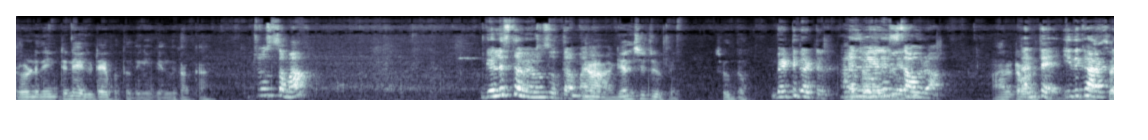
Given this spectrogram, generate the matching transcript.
రెండు తింటేనే ఎగుటైపోతుంది నీకు. ఎందుకు అక్క? చూస్తావా గెలుస్తామేమో చూద్దాం మరి. ఆ, గెలిచి చూపి. చూద్దాం. బెట్టు కట్టు. ఐదు వేలు ఇస్తావురా ఆరట అంతే. ఇది కరెక్ట్?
